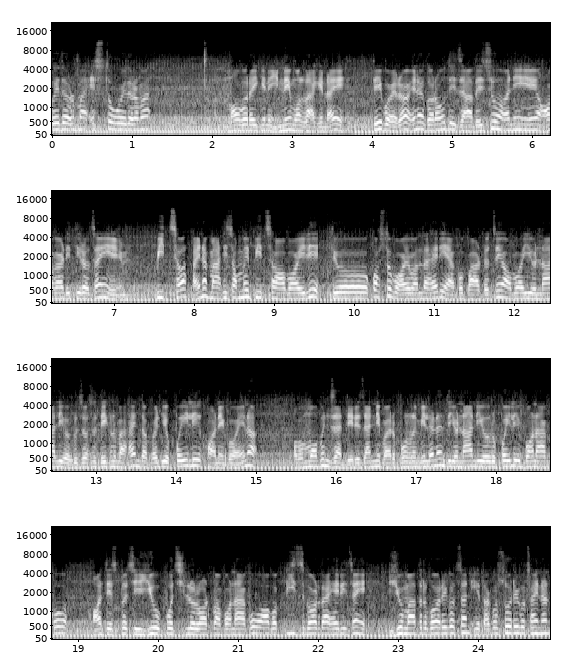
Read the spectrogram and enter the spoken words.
वेदरमा यस्तो वेदरमा नगराइकन हिँड्नै मन लागेन है। त्यही भएर होइन गराउँदै जाँदैछु। अनि अगाडितिर चाहिँ पिच छ। होइन माथिसम्मै पिच छ अब अहिले। त्यो कस्तो भयो भन्दाखेरि यहाँको बाटो चाहिँ अब यो नालीहरू जस्तो देख्नु भएको नि तपाईँले यो पहिले खनेको होइन। अब म पनि जा धेरै जान्ने भएर बोल्न मिलेन नि त। यो नालीहरू पहिल्यै बनाएको अनि त्यसपछि यो पछिल्लो लटमा बनाएको। अब पिच गर्दाखेरि चाहिँ यो मात्र गरेको छन् यताको सोरेको छैनन्।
